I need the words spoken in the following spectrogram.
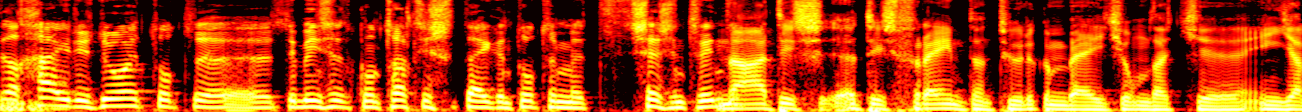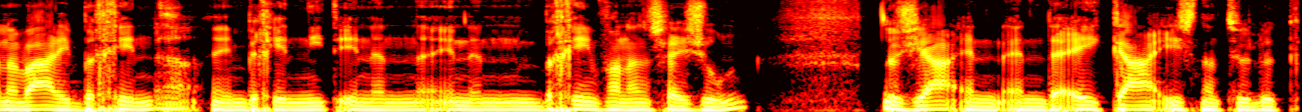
dan ga je dus door tot, uh, tenminste het contract is getekend tot en met 26. Nou, het is, het is vreemd natuurlijk een beetje, omdat je in januari begint. Ja. In begin niet in een, in een begin van een seizoen. Dus ja, en, en de EK is natuurlijk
